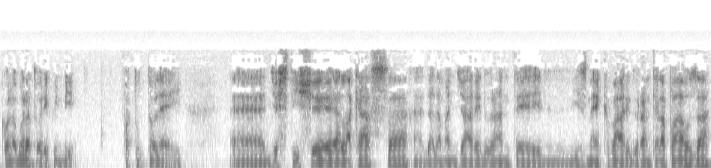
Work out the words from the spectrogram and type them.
collaboratori quindi fa tutto lei. Eh, gestisce alla cassa eh, dà da mangiare durante gli snack vari durante la pausa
